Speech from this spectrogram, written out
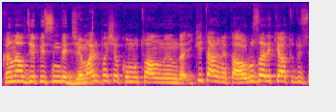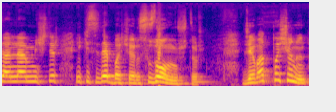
Kanal cephesinde Cemal Paşa komutanlığında iki tane taarruz harekatı düzenlenmiştir. İkisi de başarısız olmuştur. Cevat Paşa'nın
